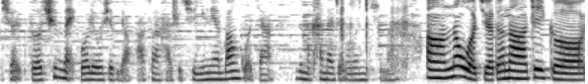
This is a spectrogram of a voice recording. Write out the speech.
选择去美国留学比较划算，还是去英联邦国家？你怎么看待这个问题呢？嗯，那我觉得呢，这个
